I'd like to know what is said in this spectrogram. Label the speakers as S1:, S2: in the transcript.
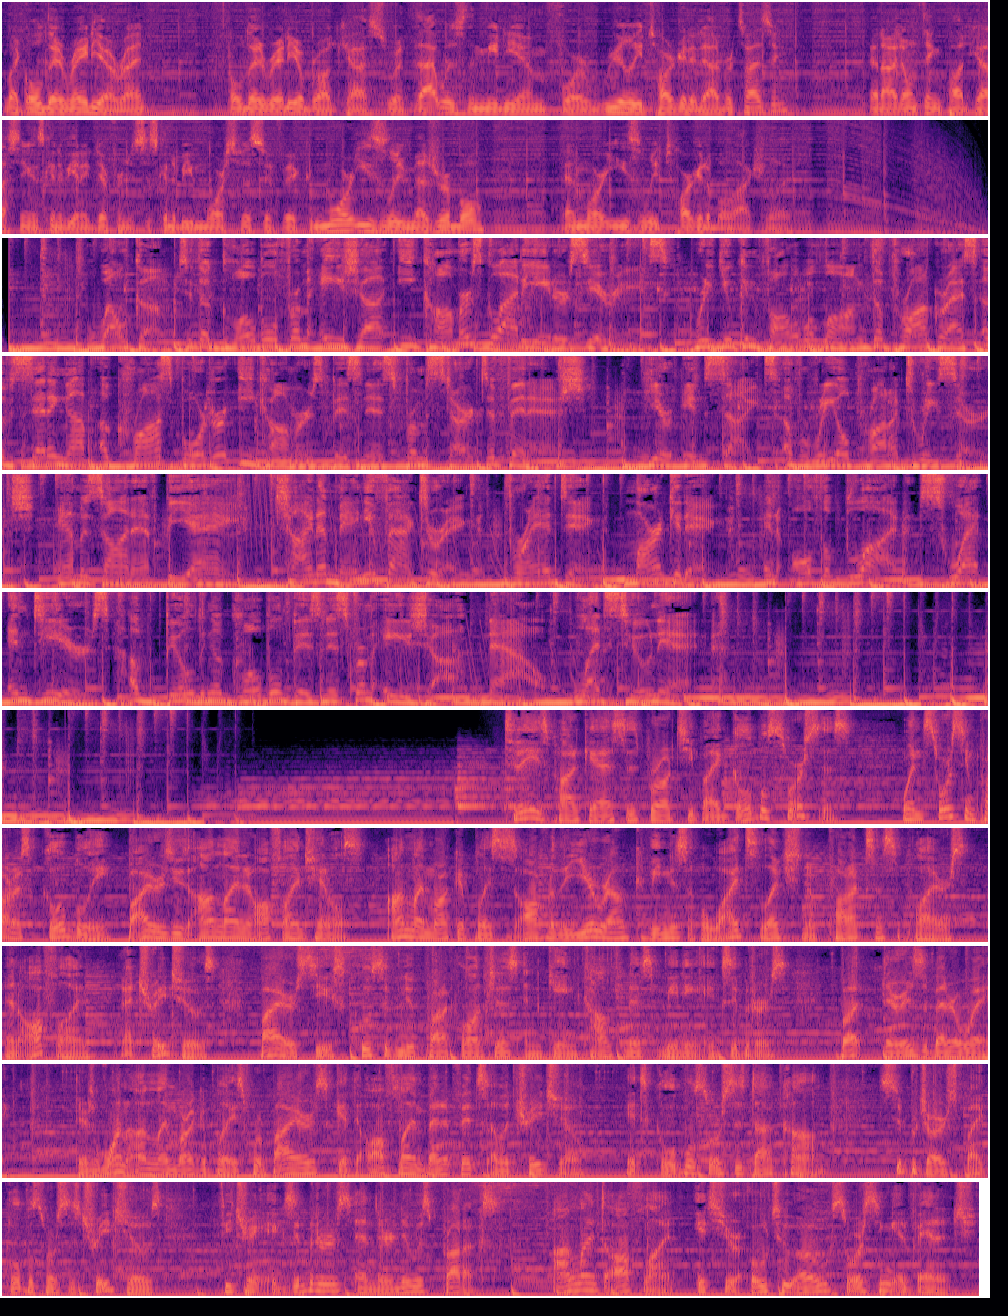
S1: like old day radio, right? Old day radio broadcasts, where that was the medium for really targeted advertising. And I don't think podcasting is going to be any different. It's just going to be more specific, more easily measurable, and more easily targetable, actually.
S2: Welcome to the Global from Asia e commerce gladiator series, where you can follow along the progress of setting up a cross border e commerce business from start to finish. Hear insights of real product research, Amazon FBA, China manufacturing, branding, marketing, and all the blood, sweat, and tears of building a global business from Asia. Now, let's tune in.
S3: Today's podcast is brought to you by Global Sources. When sourcing products globally, buyers use online and offline channels. Online marketplaces offer the year round convenience of a wide selection of products and suppliers. And offline, at trade shows, buyers see exclusive new product launches and gain confidence meeting exhibitors. But there is a better way. There's one online marketplace where buyers get the offline benefits of a trade show. It's globalsources.com, supercharged by Global Sources trade shows featuring exhibitors and their newest products. Online to offline, it's your O2O sourcing advantage.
